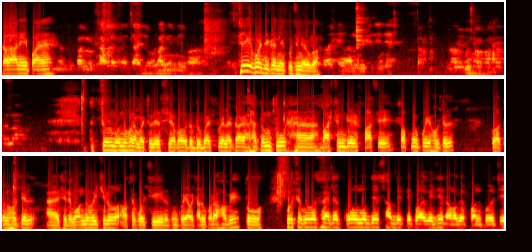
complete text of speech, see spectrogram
कल आ नहीं पाए हैं तो कल उठा लेना चाहिए पानी नहीं हुआ ठीक है कोई दिक्कत नहीं कुछ नहीं होगा তো চলুন বন্ধুগণ আমরা চলে এসেছি আপাতত দুর্গাজপুর এলাকার হাতমপুর আহ, বাস স্ট্যান্ডের পাশে স্বপ্নপুরী হোটেল পুরাতন হোটেল আহ, সেটা বন্ধ হয়েছিল আশা করছি নতুন করে আবার চালু করা হবে তো পরিষ্কার করবার সময় একটা কোর মধ্যে সাপ দেখতে পাওয়া গেছে তো আমাকে ফোন করেছে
